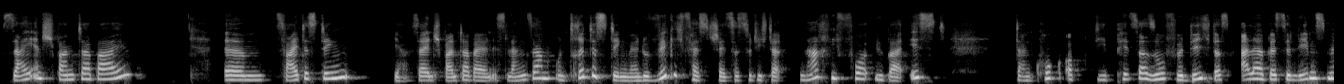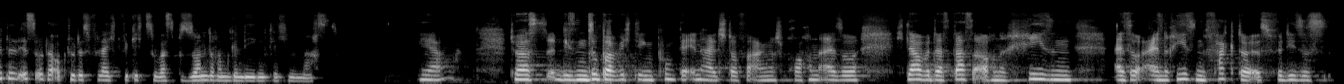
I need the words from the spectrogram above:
Sei entspannt dabei. Ähm, zweites Ding, ja, sei entspannt dabei und ist langsam. Und drittes Ding, wenn du wirklich feststellst, dass du dich da nach wie vor über isst, dann guck, ob die Pizza so für dich das allerbeste Lebensmittel ist oder ob du das vielleicht wirklich zu was Besonderem Gelegentlichem machst. Ja, du hast diesen super wichtigen Punkt der Inhaltsstoffe angesprochen. Also ich glaube, dass das auch ein riesen, also ein Riesenfaktor ist für dieses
